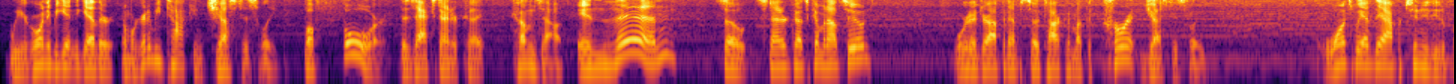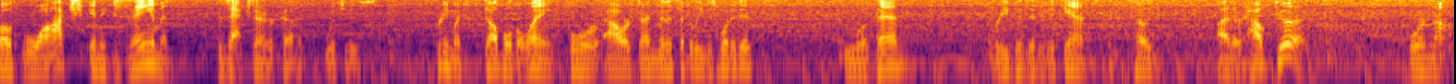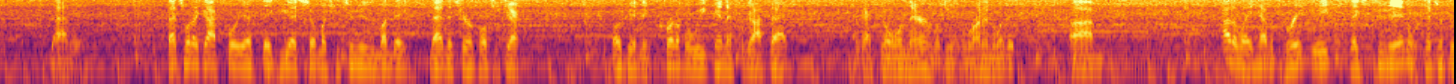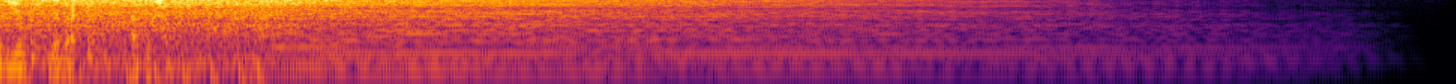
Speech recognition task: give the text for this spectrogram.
we are going to be getting together and we're going to be talking Justice League before the Zack Snyder cut comes out. And then, so Snyder cut's coming out soon. We're going to drop an episode talking about the current Justice League. Once we have the opportunity to both watch and examine the Zack Snyder cut, which is pretty much double the length, four hours, nine minutes, I believe is what it is, we will then revisit it again and tell you either how good or not that is. That's what I got for you. Thank you guys so much for tuning in to Monday Madness here on Culture Jack. Hope you had an incredible weekend. I forgot that. I got going there and we're just running with it. Um, either way, have a great week. Thanks for tuning in. We'll catch up with you in the next episode.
